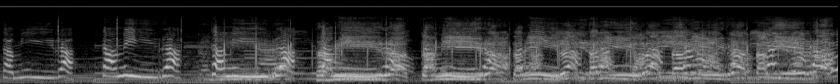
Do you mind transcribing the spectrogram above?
Tamira, Tamira, Tamira, Tamira, Tamira, Tamira, Tamira, Tamira, Tamira.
